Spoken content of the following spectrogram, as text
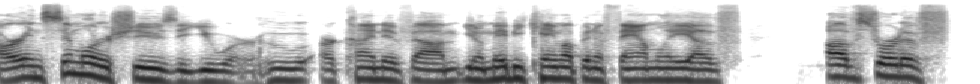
are in similar shoes that you were, who are kind of um, you know maybe came up in a family of of sort of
